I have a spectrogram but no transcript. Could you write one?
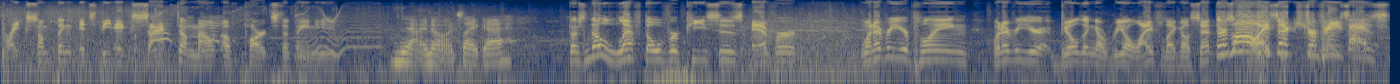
break something, it's the exact amount of parts that they need. Yeah, I know. It's like, uh, There's no leftover pieces ever. Whenever you're playing, whenever you're building a real life Lego set, there's always extra pieces!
